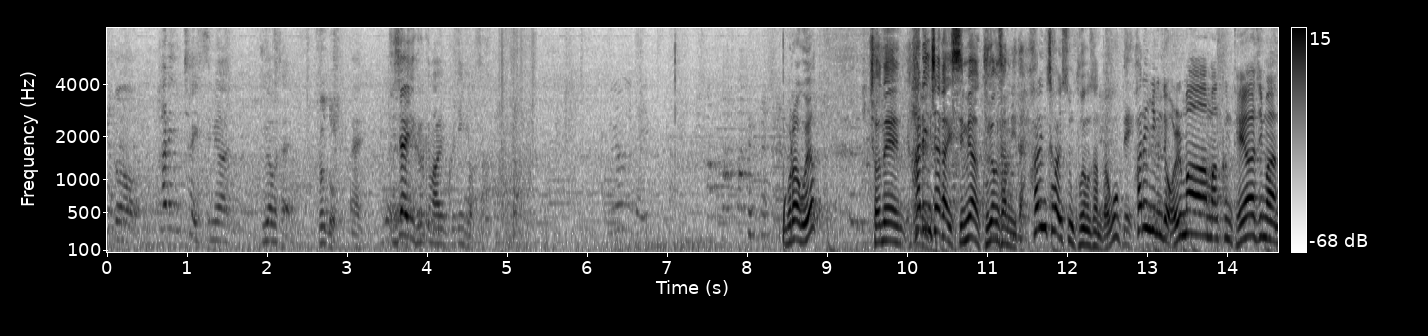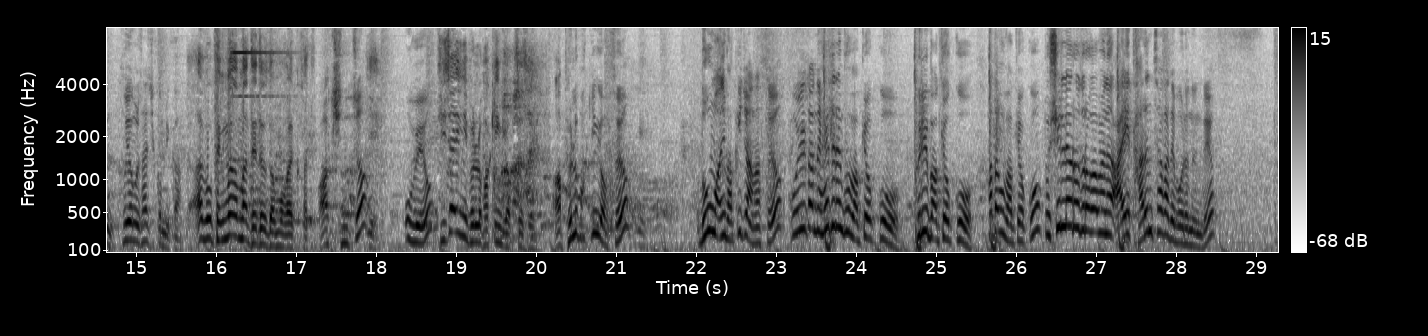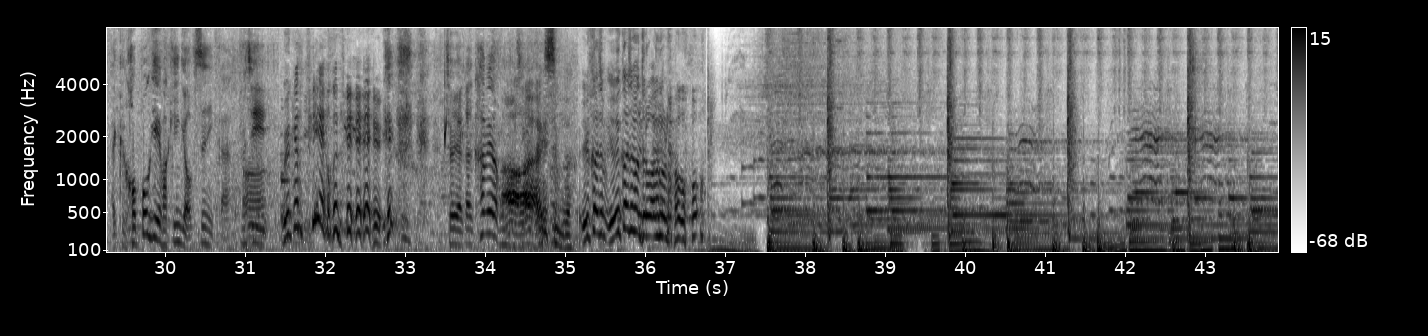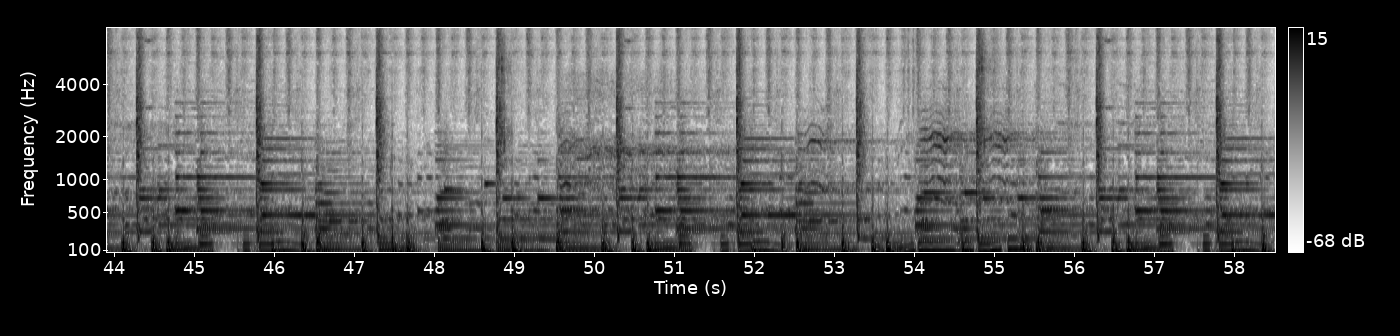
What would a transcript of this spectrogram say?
이거 할인차 있으면 구형사예요. 저도. 네. 디자인이 그렇게 마음에 그린 게 없어 뭐라고요? 저는 할인차가 있으면 구형사입니다. 할인차가 있으면 구형 산다고? 네. 할인이 근데 얼마만큼 돼야지만 구형을 사실 겁니까? 아, 뭐 100만 원만 돼도 넘어갈 것 같아요. 아 진짜? 예. 어 왜요? 디자인이 별로 바뀐 게 없어서요. 아 별로 바뀐 게 없어요? 너무 많이 바뀌지 않았어요? 어, 일단은 헤드램프 바뀌었고 그릴 바뀌었고 하단부 바뀌었고 또 실내로 들어가면 아예 다른 차가 돼버렸는데요? 아, 그 겉보기에 바뀐 게 없으니까 굳이 왜 계속 피해요 근데? 저 약간 카메라 아, 공부 아, 알겠습니다. 여기까지 여기까지만 들어가는 걸로 하고.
